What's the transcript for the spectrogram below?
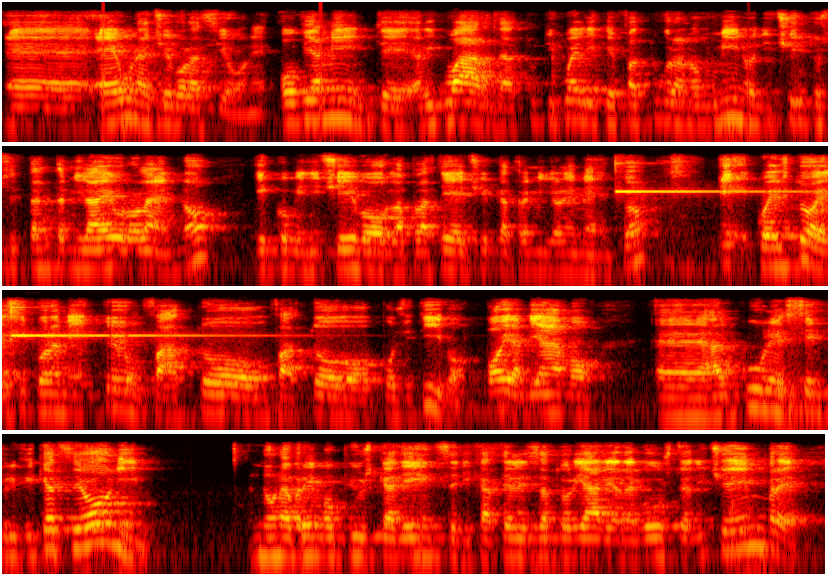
eh, è un'agevolazione. Ovviamente riguarda tutti quelli che fatturano meno di 170 mila euro l'anno e come dicevo la platea è circa 3 milioni e mezzo e questo è sicuramente un fatto, un fatto positivo. Poi abbiamo eh, alcune semplificazioni, non avremo più scadenze di cartelle esattoriali ad agosto e a dicembre,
